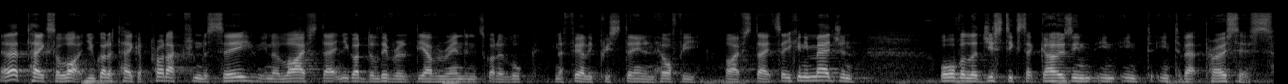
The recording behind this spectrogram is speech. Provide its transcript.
Now that takes a lot. You've got to take a product from the sea in a live state and you've got to deliver it at the other end and it's got to look in a fairly pristine and healthy live state. So you can imagine all the logistics that goes in, in, in into that process.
